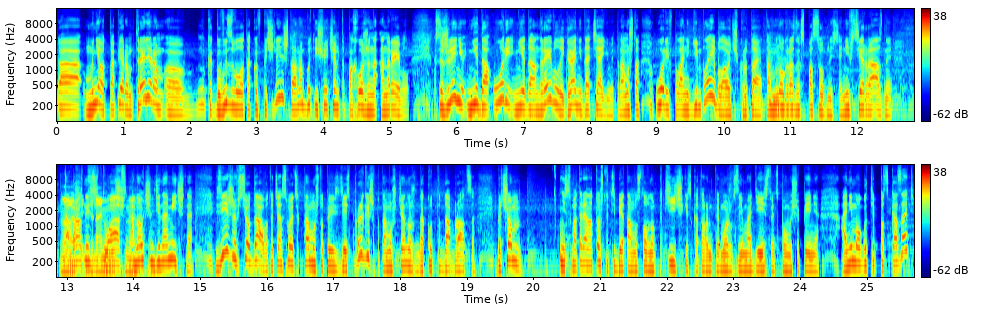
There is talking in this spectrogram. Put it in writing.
э, мне вот по первым трейлерам, э, ну, как бы вызвала такое впечатление, что она будет еще чем-то похожа на Unravel. К сожалению, ни до Ори, ни до Unravel игра не дотягивает, потому что Ори в плане геймплея была очень крутая, там много разных способностей, они все разные, Ну, там она разные ситуации, она такая. очень динамичная. Здесь же все, да, вот у тебя сводится к тому, что ты здесь прыгаешь, потому что тебе нужно докуда-то добраться. Причем Несмотря на то, что тебе там условно птички, с которыми ты можешь взаимодействовать с помощью пения, они могут тебе подсказать,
